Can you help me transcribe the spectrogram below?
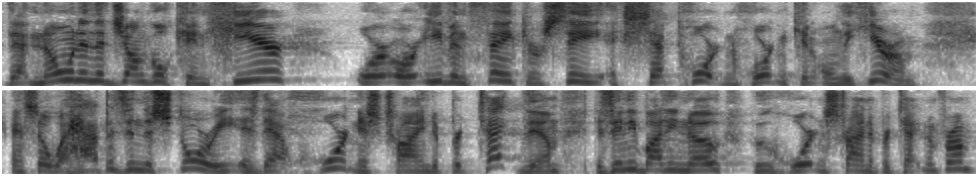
that no one in the jungle can hear or, or even think or see except Horton. Horton can only hear them. And so what happens in the story is that Horton is trying to protect them. Does anybody know who Horton's trying to protect them from?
